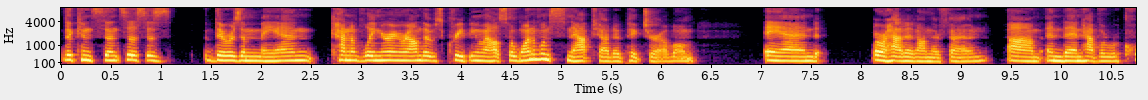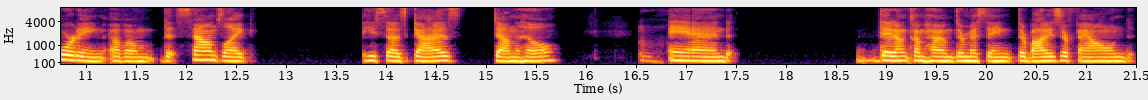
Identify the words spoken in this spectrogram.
the consensus is there was a man kind of lingering around that was creeping them out. So one of them Snapchatted a picture of them and or had it on their phone. Um, and then have a recording of them that sounds like he says, guys, down the hill. And they don't come home. They're missing. Their bodies are found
